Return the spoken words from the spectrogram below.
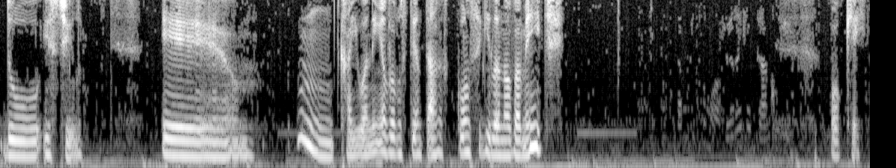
do estilo. Eh, hum, caiu a linha, vamos tentar consegui-la novamente. Ok.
